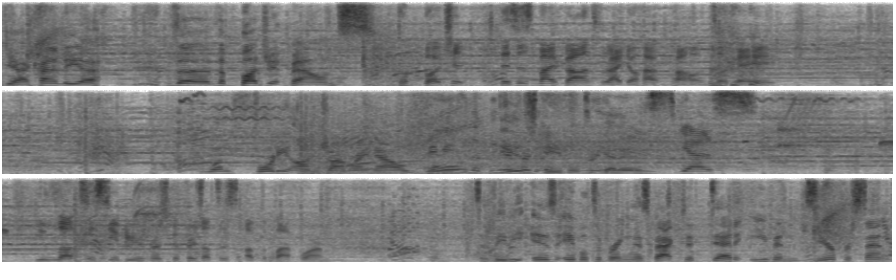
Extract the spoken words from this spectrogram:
Yeah, kind of the uh, the the budget bounce. The budget. This is my bounce, but I don't have bounce. Okay. 140 on John right now. Vivi oh, is able to get it. Yes. You love to see a B reverse go freeze off this up the platform. So Vivi is able to bring this back to dead even 0%,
